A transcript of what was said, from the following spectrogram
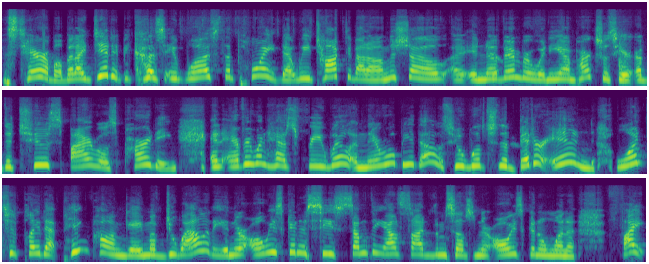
it's terrible, but I did it because it was the point that we talked about on the show uh, in November when Eon Parks was here of the two spirals parting, and everyone has free will, and there will be those who will, to the bitter end, want to play that ping pong game of duality, and they're always going to see something outside of themselves, and they're always going to want to fight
